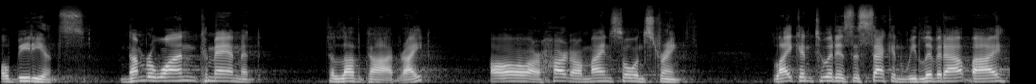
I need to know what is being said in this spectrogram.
Obedience. Number one commandment to love God, right? All our heart, our mind, soul, and strength. Like unto it is the second, we live it out by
